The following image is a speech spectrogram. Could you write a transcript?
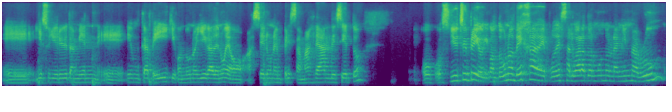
Eh, y eso yo creo que también eh, es un KPI que cuando uno llega de nuevo a ser una empresa más grande, ¿cierto? O, o, yo siempre digo que cuando uno deja de poder saludar a todo el mundo en la misma room,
